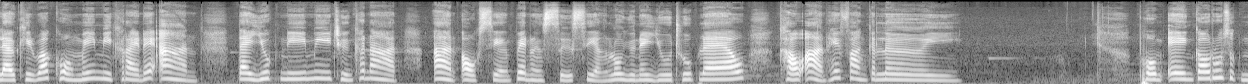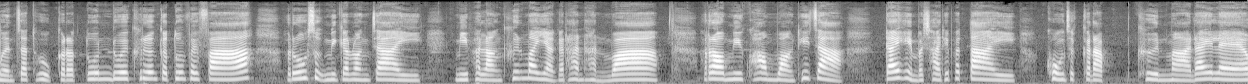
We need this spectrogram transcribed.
แล้วคิดว่าคงไม่มีใครได้อ่าน แต่ยุคนี้มีถึงขนาดอ่านออกเสียงเป็นหนังสือเสียงลงอยู่ใน YouTube แล้ว เขาอ่านให้ฟังกันเลย ผมเองก็รู้สึกเหมือนจะถูกกระตุ้นด้วยเครื่องกระตุ้นไฟฟ้า รู้สึกมีกำลังใจ มีพลังขึ้นมาอย่างกระทันหันว่า เรามีความหวังที่จะได้เห็นประชาธิปไตย คงจะกลับคืนมาได้แล้ว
